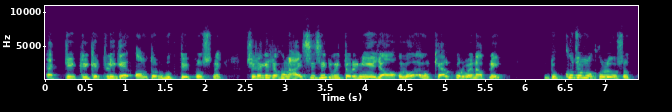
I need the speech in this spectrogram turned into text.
একটি ক্রিকেট লিগে অন্তর্ভুক্তির প্রশ্নে। সেটাকে যখন আইসিসির ভিতরে নিয়ে যাওয়া হলো, এবং খেয়াল করবেন আপনি, দুঃখজনক হলেও সত্য,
